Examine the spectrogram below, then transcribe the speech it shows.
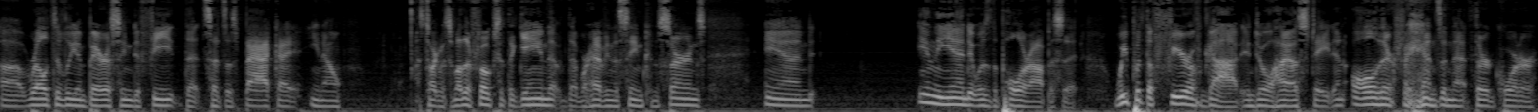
a, a relatively embarrassing defeat that sets us back." I, you know, I was talking to some other folks at the game that, that were having the same concerns, and in the end, it was the polar opposite. We put the fear of God into Ohio State and all their fans in that third quarter,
